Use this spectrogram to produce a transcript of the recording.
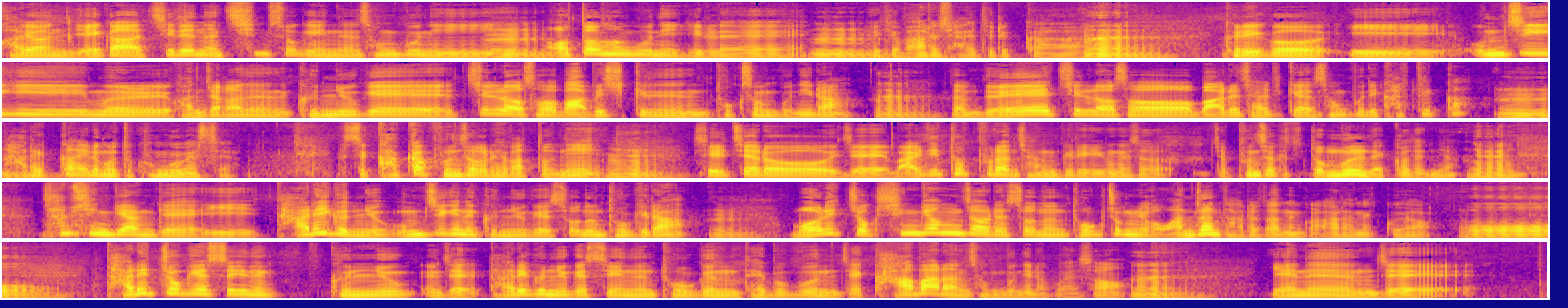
과연 얘가 찌르는 침 속에 있는 성분이 음. 어떤 성분이길래 음. 이렇게 말을 잘 들을까? 네. 그리고 이 움직임을 관장하는 근육에 찔러서 마비시키는 독성분이랑 네. 그다음 뇌에 찔러서 말을 잘 듣게 하는 성분이 같을까? 음. 다를까? 이런 것도 궁금했어요. 그래서 각각 분석을 해봤더니 네. 실제로 이제 말디토프란 장비를 이용해서 분석해서 논문을 냈거든요. 네. 참 신기한 게 이 다리 근육, 움직이는 근육에 쏘는 독이랑 음. 머리 쪽 신경절에 쏘는 독 종류가 완전 다르다는 걸 알아냈고요. 오. 다리 쪽에 쓰이는 근육 이제 다리 근육에 쓰이는 독은 대부분 이제 가바라는 성분이라고 해서 네. 얘는 이제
